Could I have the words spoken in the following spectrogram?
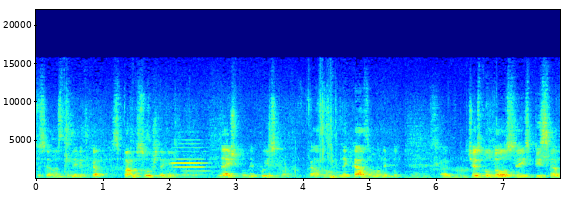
са се настанили така спам съобщения. Нещо не поискам, казвам, не казвам, не под... често отдолу се изписва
